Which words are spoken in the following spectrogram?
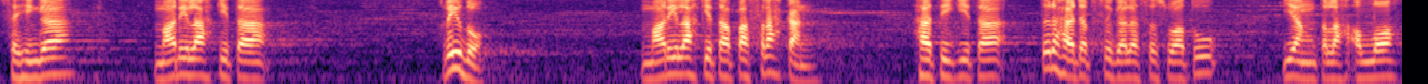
Sehingga marilah kita ridho marilah kita pasrahkan hati kita terhadap segala sesuatu yang telah Allah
